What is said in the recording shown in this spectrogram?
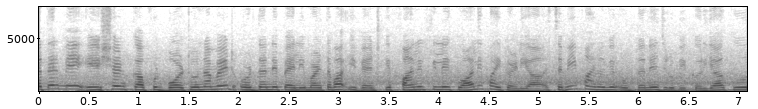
कतर में एशियन कप फुटबॉल टूर्नामेंट उर्दन ने पहली मरतबा इवेंट के फाइनल के लिए क्वालिफाई कर लिया। सेमीफाइनल में उर्दन ने जनूबी कोरिया को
